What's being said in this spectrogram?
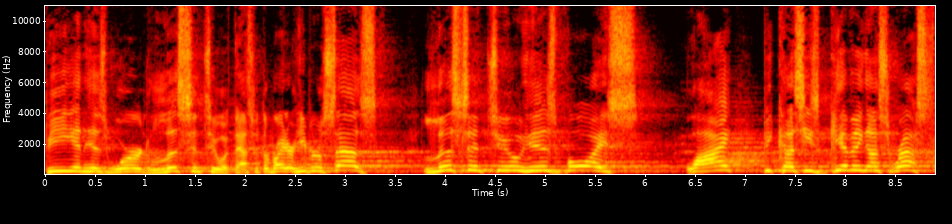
Be in His word, listen to it. That's what the writer of Hebrews says. Listen to His voice. Why? Because he's giving us rest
